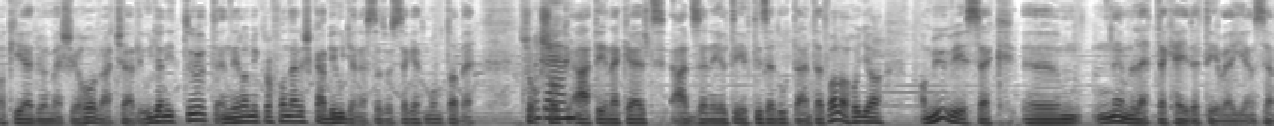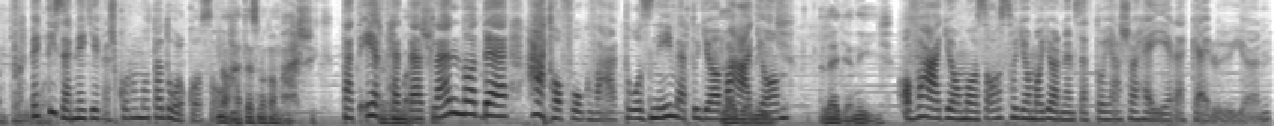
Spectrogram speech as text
aki erről mesél. Horváth Csárli ugyanitt ült ennél a mikrofonnál, és kb. ugyanezt az összeget mondta be. Sok-sok áténekelt, átzenélt évtized után. Tehát valahogy a, a művészek öm, nem lettek helyre téve ilyen szempontból. Meg 14 éves korom óta dolgozom. Na hát ez meg a másik. Tehát érthetetlen, na de hát ha fog változni, mert ugye a Legyen vágyam... Így. Legyen így. A vágyam az az, hogy a magyar nemzet tojása helyére kerüljön.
